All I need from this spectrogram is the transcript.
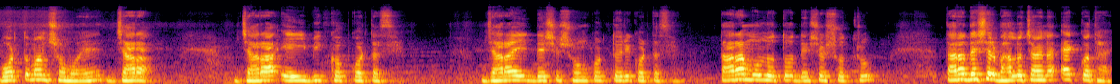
বর্তমান সময়ে যারা যারা এই বিক্ষোভ করতেছে যারা এই দেশের সংকট তৈরি করতেছে, তারা মূলত দেশের শত্রু। তারা দেশের ভালো চায় না এক কথায়।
